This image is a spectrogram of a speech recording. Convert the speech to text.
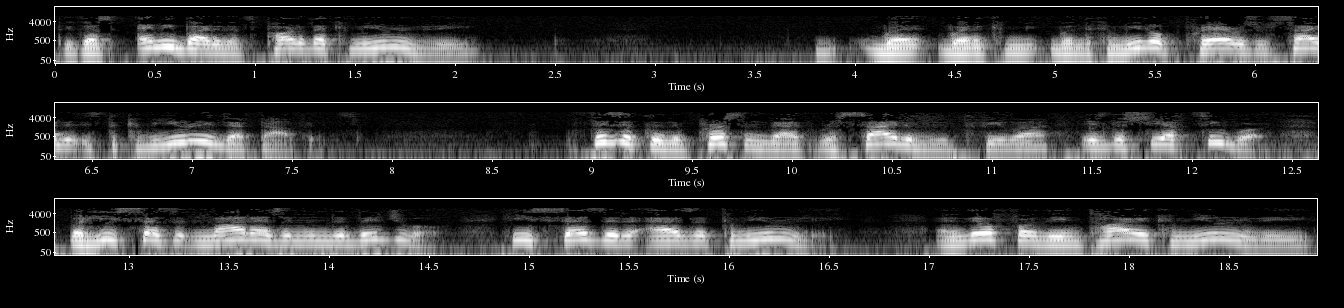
because anybody that's part of that community when, when, a, when the communal prayer is recited, it's the community that davens. Physically, the person that recited the tefillah is the shiach tzibur, but he says it not as an individual. He says it as a community, and therefore the entire community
